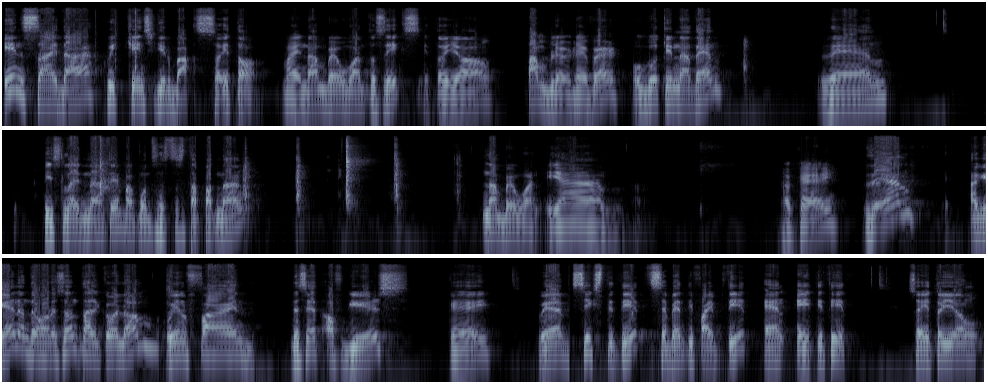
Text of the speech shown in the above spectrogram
inside the quick change gearbox. So, ito, may number 1 to 6. Ito yung tumbler lever. Ugutin natin. Then, i-slide natin papunta sa tapat ng number 1. Ayan. Okay? Then, again, on the horizontal column, we'll find the set of gears. Okay? We have 60 teeth, 75 teeth, and 80 teeth. So, ito yung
